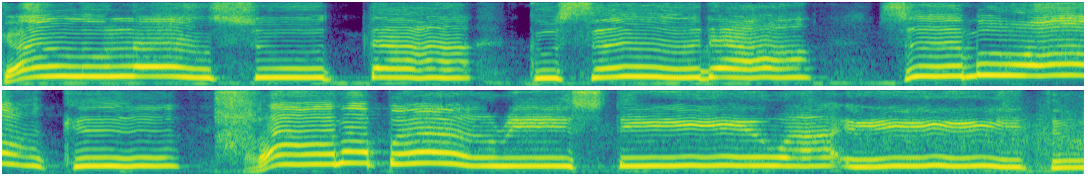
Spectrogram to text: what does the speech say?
Kalau langsung tak ku sedar semua kerana peristiwa itu.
